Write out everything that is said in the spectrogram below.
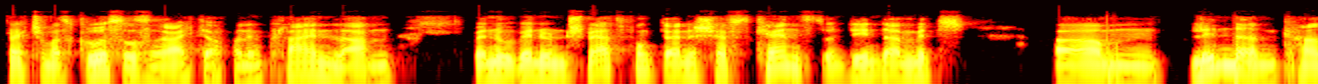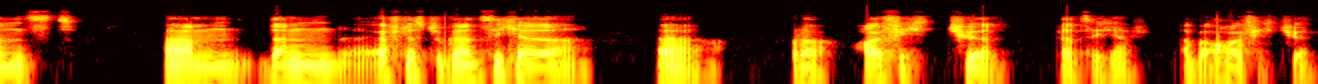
vielleicht schon was Größeres, das reicht ja auch bei einem kleinen Laden. Wenn du, wenn du den Schmerzpunkt deines Chefs kennst und den damit ähm, lindern kannst, ähm, dann öffnest du ganz sicher äh, oder häufig Türen, ganz sicher, aber häufig Türen.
